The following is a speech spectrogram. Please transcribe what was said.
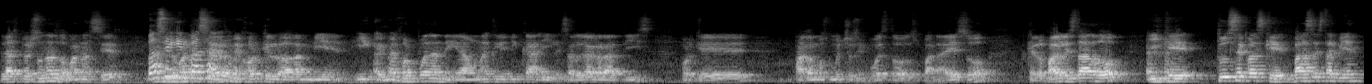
las personas lo van a hacer. Va a si lo seguir van hacer, pasando. mejor que lo hagan bien y que Ajá. mejor puedan ir a una clínica y les salga gratis, porque pagamos muchos impuestos para eso, que lo paga el Estado y que tú sepas que vas a estar bien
